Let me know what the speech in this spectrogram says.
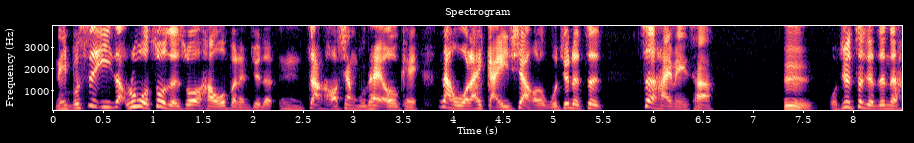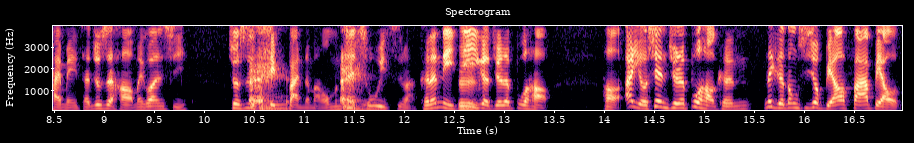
你不是依照，如果作者说好，我本人觉得，嗯，这样好像不太 OK，那我来改一下好了。我觉得这这还没差，嗯，我觉得这个真的还没差，就是好没关系，就是新版的嘛，我们再出一次嘛。可能你第一个觉得不好，好啊，有些人觉得不好，可能那个东西就不要发表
